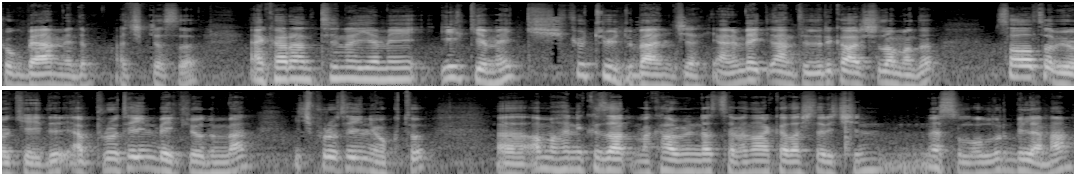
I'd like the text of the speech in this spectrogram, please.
Çok beğenmedim açıkçası. Yani karantina yemeği ilk yemek kötüydü bence. Yani beklentileri karşılamadı. Salata bir okeydi. Ya protein bekliyordum ben. Hiç protein yoktu. Ee, ama hani kızartma, karbonhidrat seven arkadaşlar için nasıl olur bilemem.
